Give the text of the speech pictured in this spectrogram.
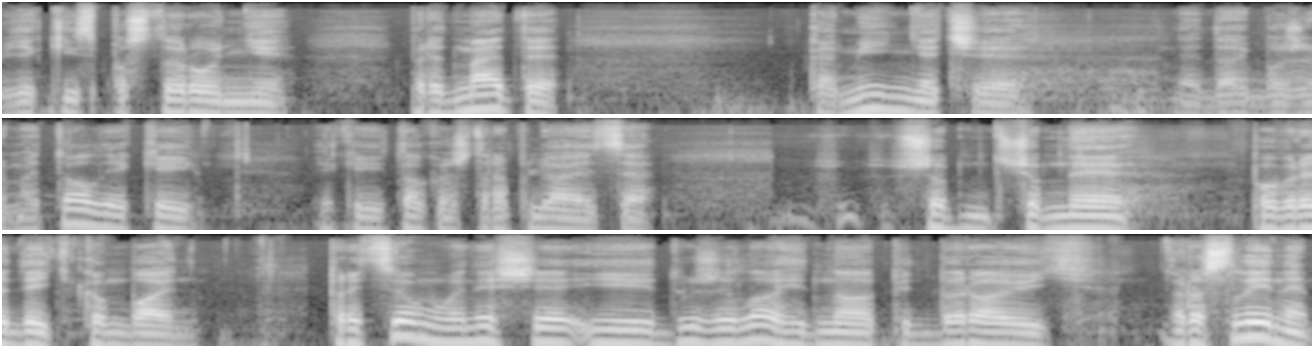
якісь посторонні предмети, каміння чи, не дай Боже, метал, який, який також трапляється, щоб, щоб не повредити комбайн. При цьому вони ще і дуже лагідно підбирають рослини,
